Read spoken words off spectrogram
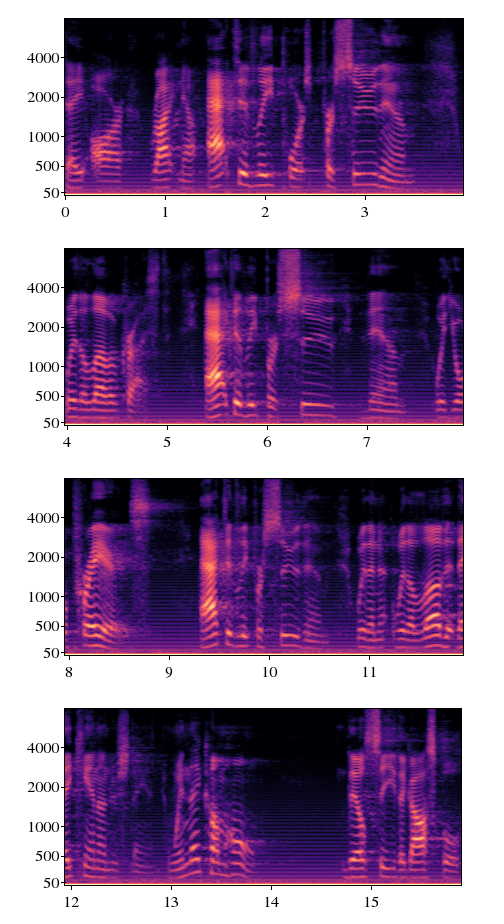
they are right now. Actively pursue them with the love of Christ. Actively pursue them with your prayers. Actively pursue them with, an, with a love that they can't understand. When they come home, they'll see the gospel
